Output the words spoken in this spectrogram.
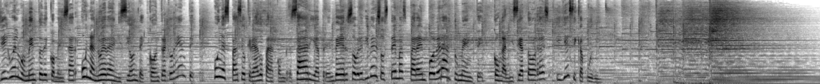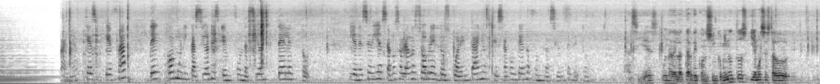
Llegó el momento de comenzar una nueva emisión de Contracorriente, un espacio creado para conversar y aprender sobre diversos temas para empoderar tu mente, con Alicia Torres y Jessica Pudi. es jefa de comunicaciones en Fundación Teletón. Y en ese día estamos hablando sobre los 40 años que está cumpliendo Fundación Teletón. Así es, una de la tarde con cinco minutos y hemos estado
